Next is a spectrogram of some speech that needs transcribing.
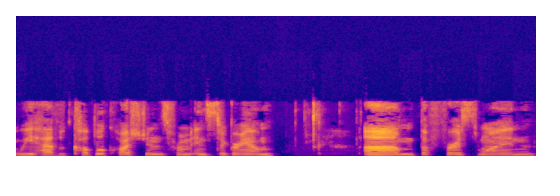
we have a couple questions from Instagram. Um, the first one,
